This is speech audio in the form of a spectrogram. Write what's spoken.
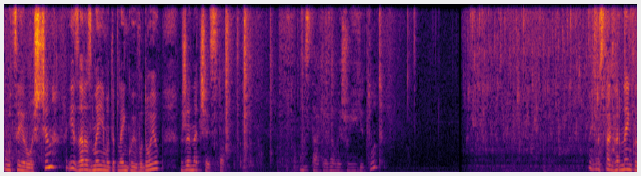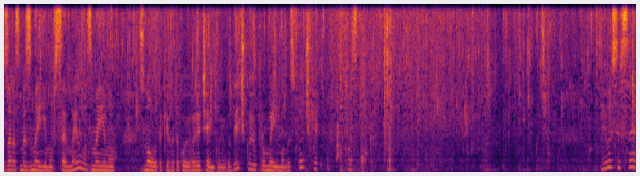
у цей розчин. І зараз миємо тепленькою водою вже на чисто. Ось так я залишу її тут. І ось так гарненько зараз ми змиємо все мило, змиємо знову таки такою гаряченькою водичкою, промиємо листочки. Ось так. І ось і все.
